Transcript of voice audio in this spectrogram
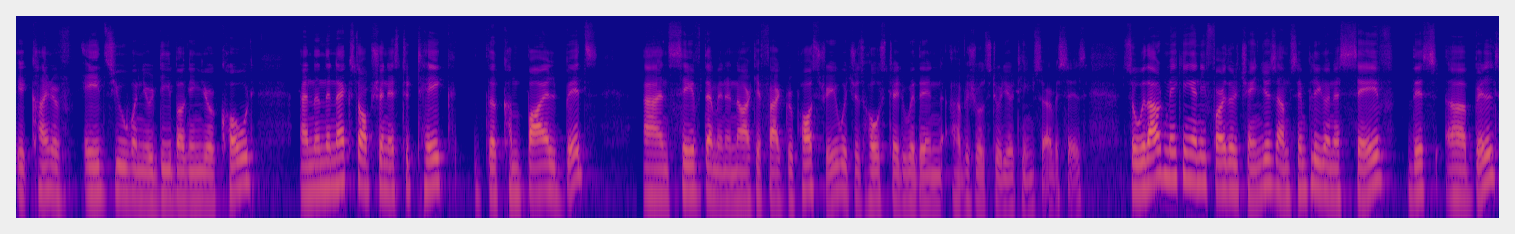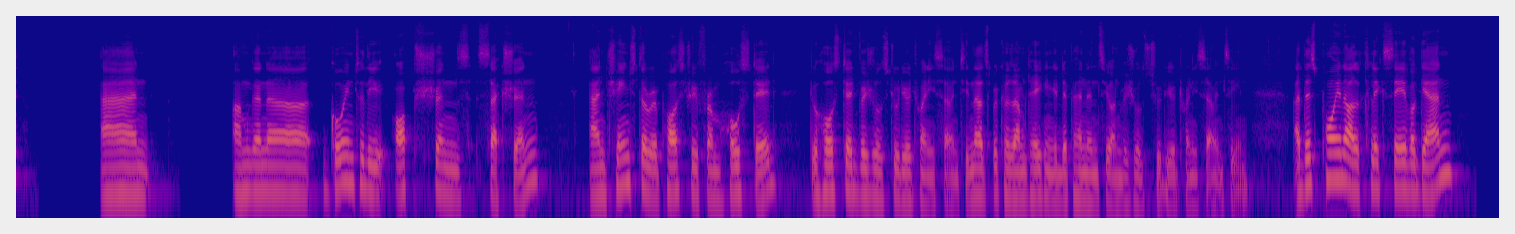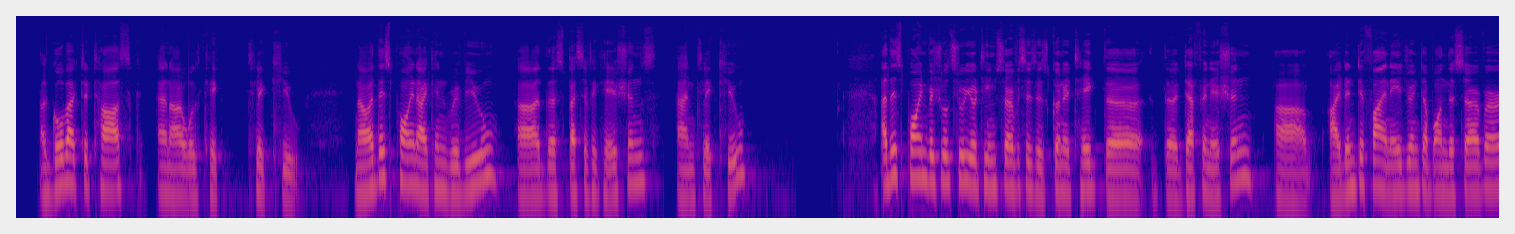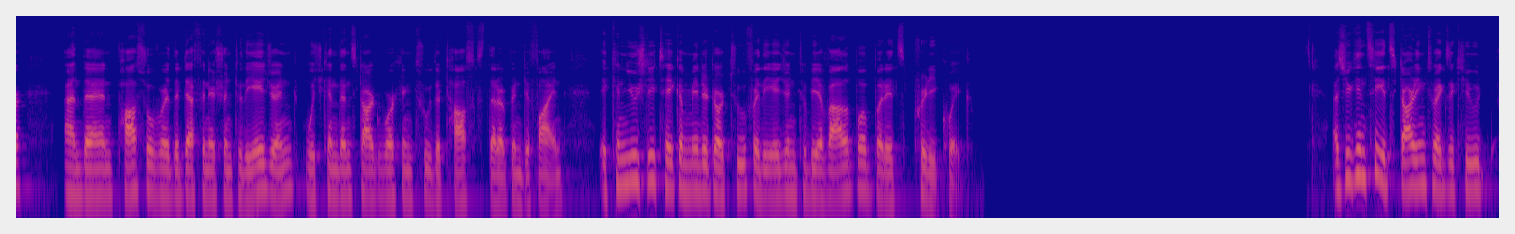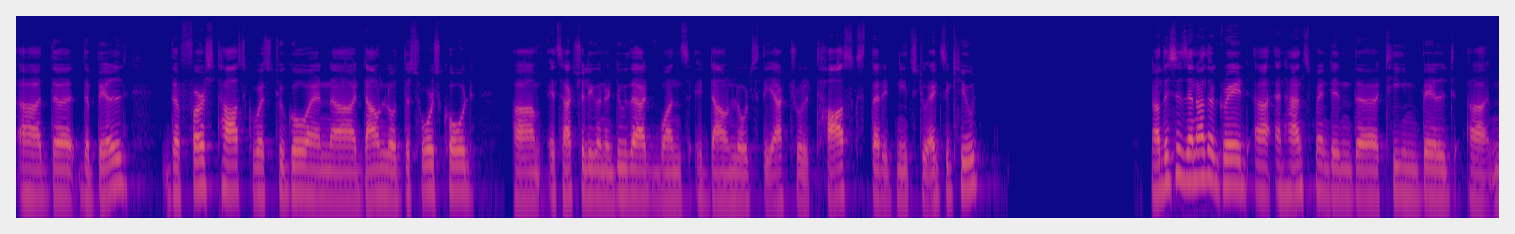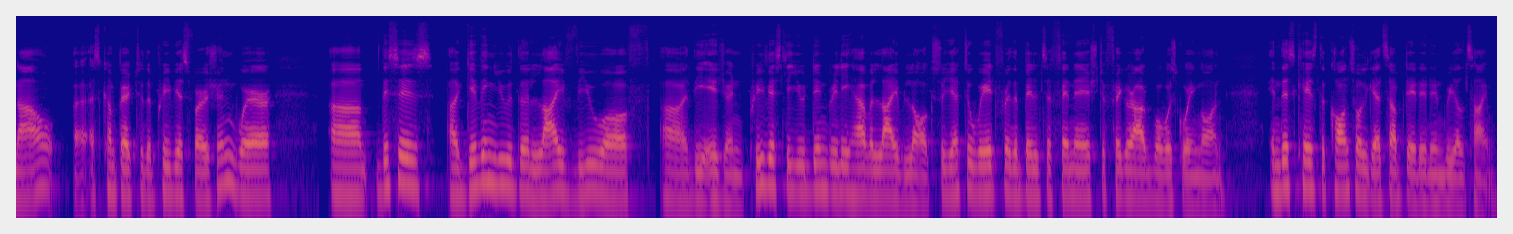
it kind of aids you when you're debugging your code. And then the next option is to take the compiled bits and save them in an artifact repository, which is hosted within uh, Visual Studio Team Services. So without making any further changes, I'm simply going to save this uh, build, and I'm going to go into the options section and change the repository from hosted to hosted Visual Studio 2017. That's because I'm taking a dependency on Visual Studio 2017. At this point, I'll click Save again. I'll go back to Task, and I will click, click Queue. Now, at this point, I can review uh, the specifications and click Queue. At this point, Visual Studio Team Services is going to take the, the definition, uh, identify an agent up on the server, and then pass over the definition to the agent, which can then start working through the tasks that have been defined. It can usually take a minute or two for the agent to be available, but it's pretty quick. As you can see, it's starting to execute uh, the, the build. The first task was to go and uh, download the source code. Um, it's actually going to do that once it downloads the actual tasks that it needs to execute. Now, this is another great uh, enhancement in the team build uh, now uh, as compared to the previous version where uh, this is uh, giving you the live view of uh, the agent. Previously, you didn't really have a live log, so you had to wait for the build to finish to figure out what was going on. In this case, the console gets updated in real time.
